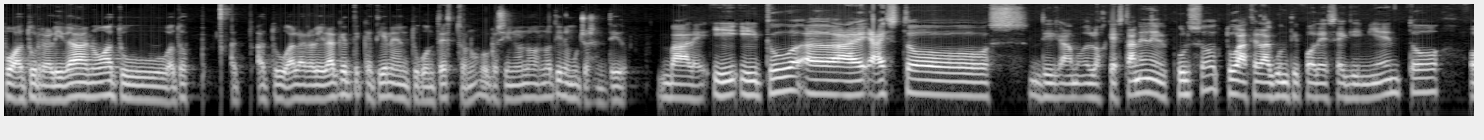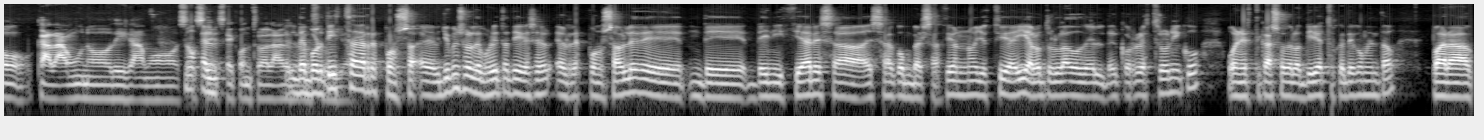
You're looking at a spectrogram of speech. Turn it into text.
pues, a tu realidad, ¿no? A tu, a tu, a, tu, a la realidad que, que, tiene en tu contexto, ¿no? Porque si no, no tiene mucho sentido. Vale, y, y tú a, estos, digamos, los que están en el curso, ¿tú haces algún tipo de seguimiento o cada uno, digamos, se, controla? El deportista es responsable, eh, yo pienso que el deportista tiene que ser el responsable de, de, iniciar esa, esa, conversación, ¿no? Yo estoy ahí al otro lado del, del, correo electrónico o en este caso de los directos que te he comentado para,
